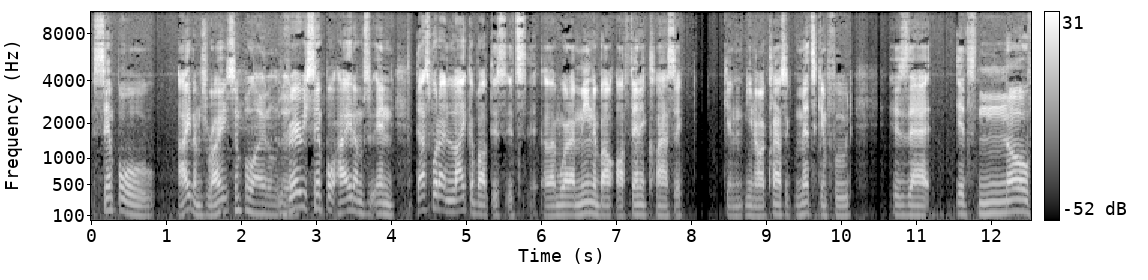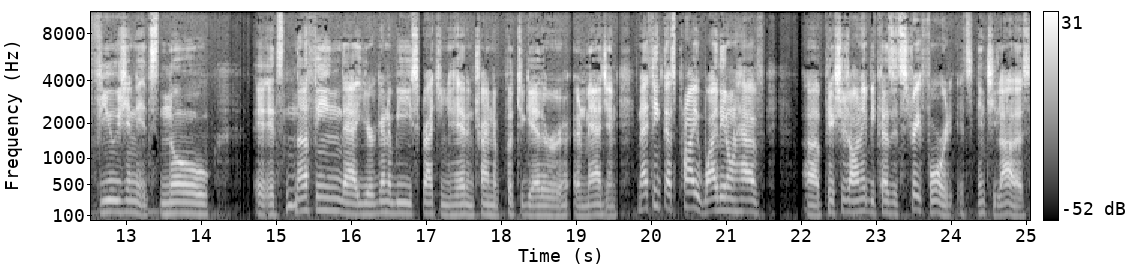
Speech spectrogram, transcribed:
simple items, right? Simple items. yeah. Very simple items, and that's what I like about this. It's um, what I mean about authentic classic, and you know, a classic Mexican food, is that it's no fusion. It's no, it's nothing that you're gonna be scratching your head and trying to put together or imagine. And I think that's probably why they don't have uh, pictures on it because it's straightforward. It's enchiladas.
